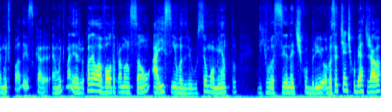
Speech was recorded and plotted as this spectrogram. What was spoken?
é muito foda isso, cara. É muito maneiro. Quando ela volta pra mansão, aí sim, Rodrigo, o seu momento de que você, né, descobriu. Você tinha descoberto já.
